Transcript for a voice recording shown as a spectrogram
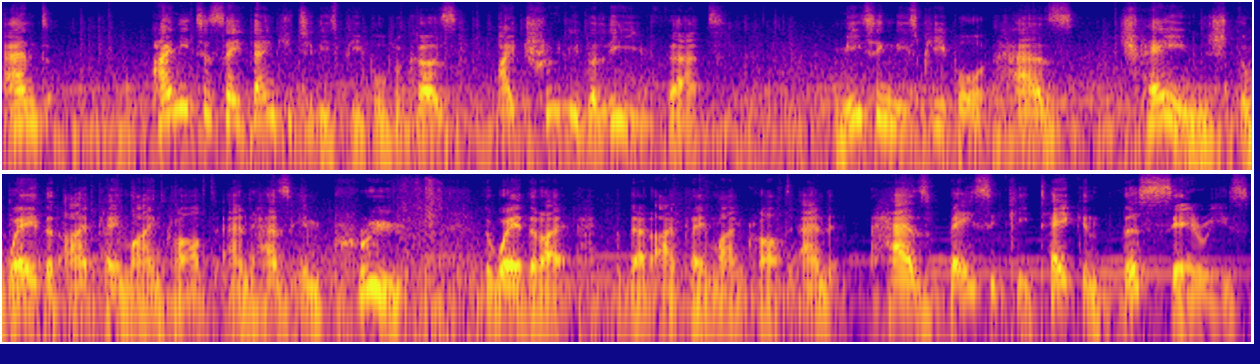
And I need to say thank you to these people because I truly believe that meeting these people has changed the way that I play Minecraft and has improved the way that I that I play Minecraft and has basically taken this series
